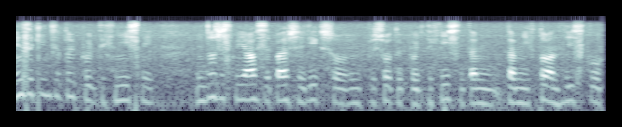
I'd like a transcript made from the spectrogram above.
Він закінчив той політехнічний. Він дуже сміявся перший рік, що він пішов той політехнічний, там, там ніхто англійську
